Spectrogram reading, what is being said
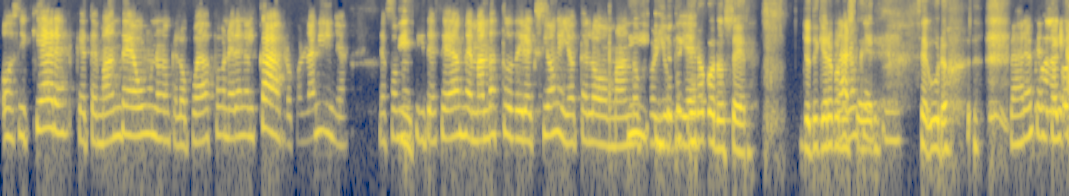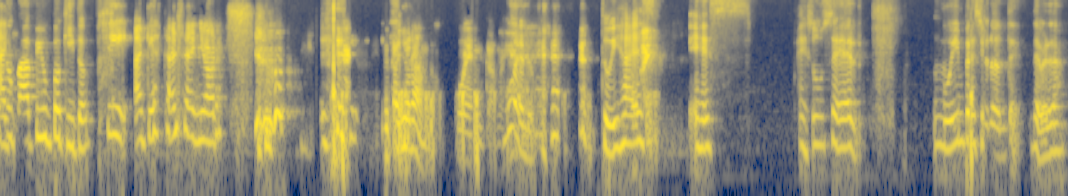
O si quieres que te mande uno que lo puedas poner en el carro con la niña, después si deseas me mandas tu dirección y yo te lo mando por y Yo te quiero conocer. Yo te quiero conocer, seguro. Claro que sí. con tu papi un poquito. Sí, aquí está el señor. ¿Está llorando? Cuéntame. Bueno, tu hija es, es, es un ser muy impresionante, de verdad.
